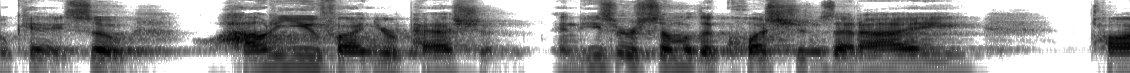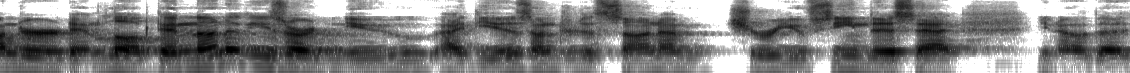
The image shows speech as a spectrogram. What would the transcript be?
Okay, so how do you find your passion? And these are some of the questions that I pondered and looked and none of these are new ideas under the sun i'm sure you've seen this at you know the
